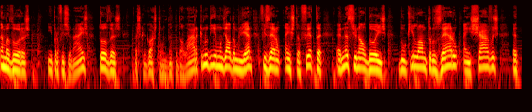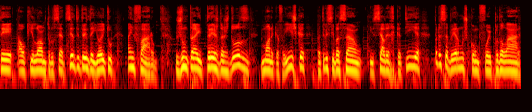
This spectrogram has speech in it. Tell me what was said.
amadoras e profissionais, todas as que gostam de pedalar, que no Dia Mundial da Mulher fizeram em estafeta a Nacional 2 do quilómetro 0 em Chaves até ao quilómetro 738 em Faro. Juntei três das 12, Mónica Faísca, Patrícia Bação e Célia Recatia, para sabermos como foi pedalar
